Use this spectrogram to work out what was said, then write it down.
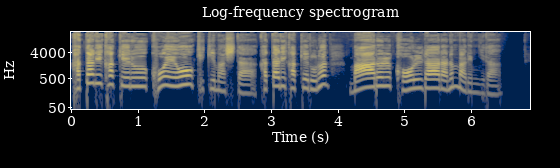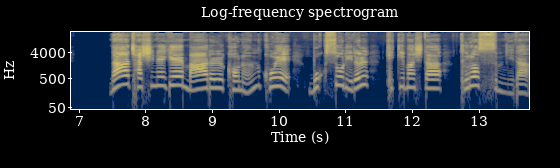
가따리 카케르 고에오 기끼마시다. 가따리 카케루는 말을 걸다라는 말입니다. 나 자신에게 말을 거는 고의 목소리를 기끼마시다 들었습니다.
